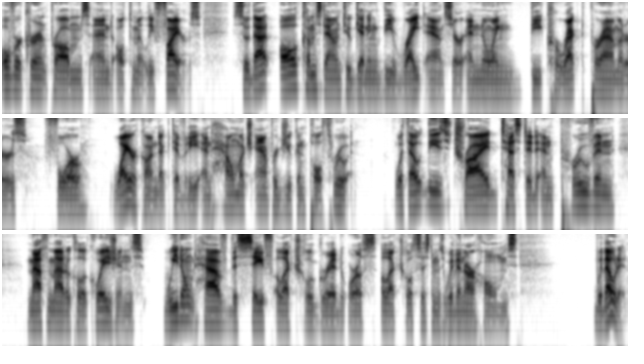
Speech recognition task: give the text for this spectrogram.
overcurrent problems, and ultimately fires. So that all comes down to getting the right answer and knowing the correct parameters for wire conductivity and how much amperage you can pull through it. Without these tried, tested, and proven mathematical equations, we don't have the safe electrical grid or electrical systems within our homes without it.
